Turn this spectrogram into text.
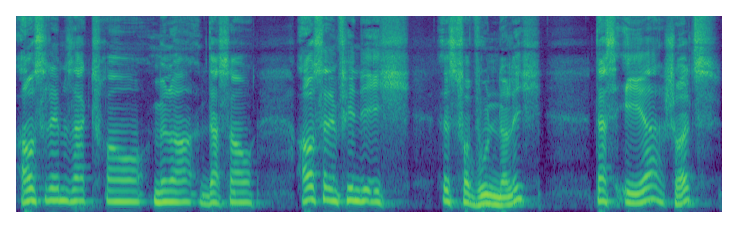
Außerdem sagt Frau Müller-Dassau, außerdem finde ich es verwunderlich, dass er, Scholz,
